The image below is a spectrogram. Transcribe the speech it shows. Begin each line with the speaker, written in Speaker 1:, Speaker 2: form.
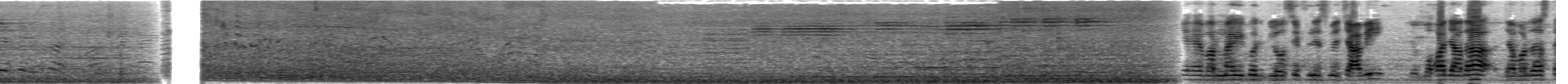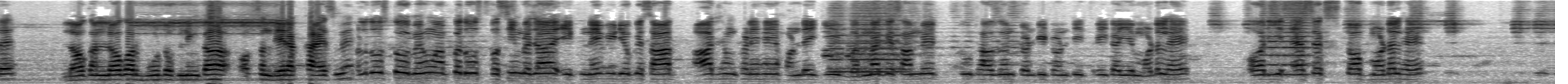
Speaker 1: ये है वरना की कुछ ग्लोसी फिनिश में चाबी, जो बहुत ज़्यादा ज़बरदस्त है। लॉक अनलॉक और बूट ओपनिंग का ऑप्शन दे रखा है इसमें। हेलो दोस्तों, मैं हूँ आपका दोस्त वसीम रजा। एक नए वीडियो के साथ आज हम खड़े हैं होंडई की वरना के सामने। 2020-23 का ये मॉडल है। और ये एस एक्स टॉप मॉडल है।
